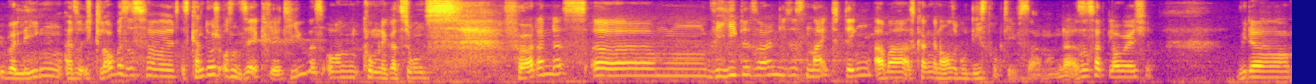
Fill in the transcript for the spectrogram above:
überlegen. Also ich glaube, es ist halt, es kann durchaus ein sehr kreatives und kommunikationsförderndes ähm, Vehikel sein, dieses Night-Ding, aber es kann genauso gut destruktiv sein. Und da ist es halt, glaube ich, wieder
